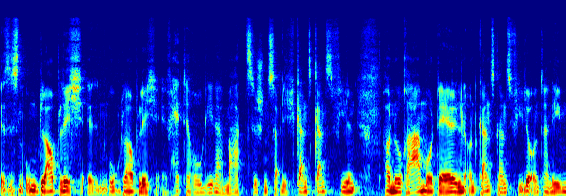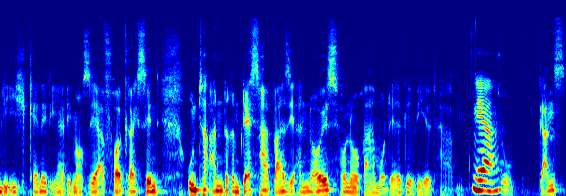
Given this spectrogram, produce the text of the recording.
Es ist ein unglaublich, ein unglaublich heterogener Markt zwischenzeitlich ganz, ganz vielen Honorarmodellen und ganz, ganz viele Unternehmen, die ich kenne, die halt eben auch sehr erfolgreich sind. Unter anderem deshalb, weil sie ein neues Honorarmodell gewählt haben. Ja. So ganz,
